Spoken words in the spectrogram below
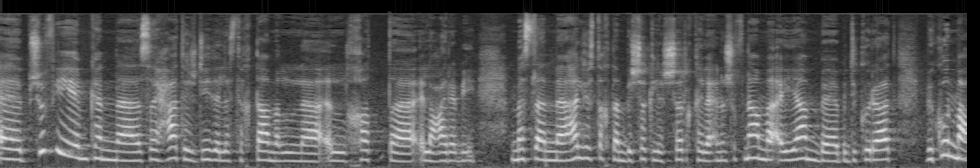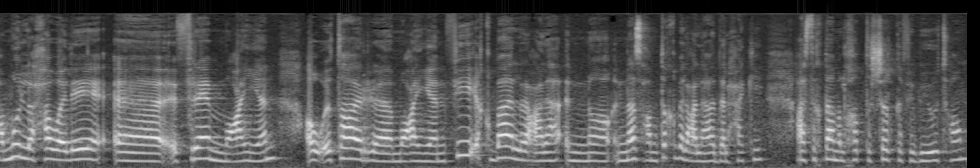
بشوفي يمكن صيحات جديدة لاستخدام ال- الخط العربي. مثلا هل يستخدم بالشكل الشرقي لأنه شفناه ما أيام ب- بالديكورات بيكون معمول له حواليه آه، فريم معين أو إطار آه، معين. في إقبال على أنه الناس عم تقبل على هذا الحكي على استخدام الخط الشرقي في بيوتهم؟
